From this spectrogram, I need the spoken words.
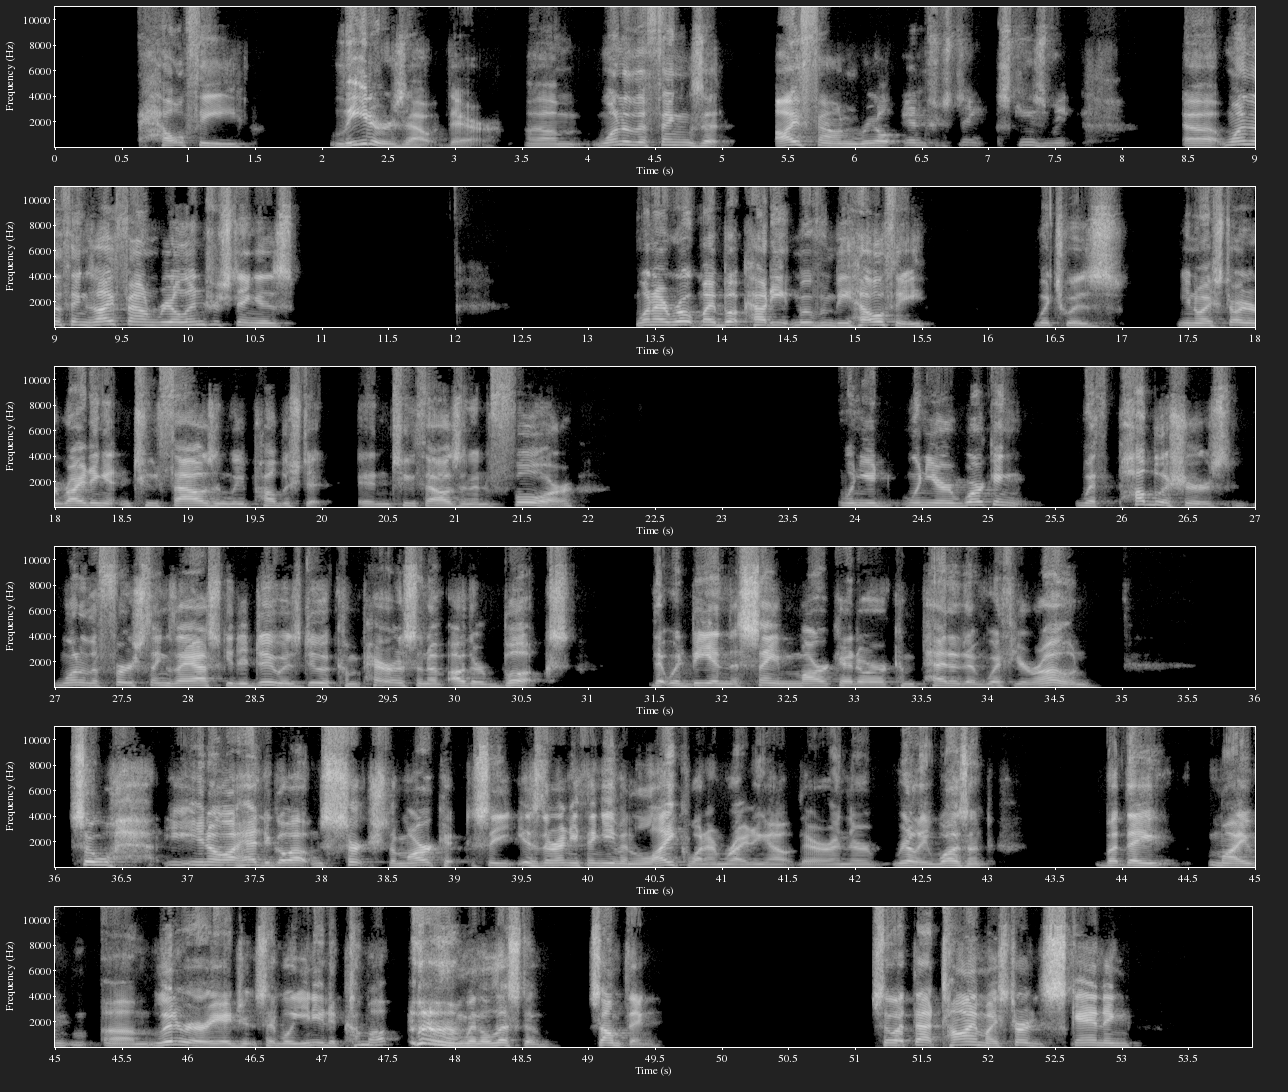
healthy leaders out there. Um, one of the things that I found real interesting, excuse me, uh, one of the things I found real interesting is when I wrote my book, How to Eat, Move, and Be Healthy, which was, you know, I started writing it in 2000. We published it in 2004 when you when you're working with publishers, one of the first things they ask you to do is do a comparison of other books that would be in the same market or competitive with your own. So, you know, I had to go out and search the market to see is there anything even like what I'm writing out there, and there really wasn't. But they, my um, literary agent said, "Well, you need to come up with a list of something." So at that time, I started scanning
